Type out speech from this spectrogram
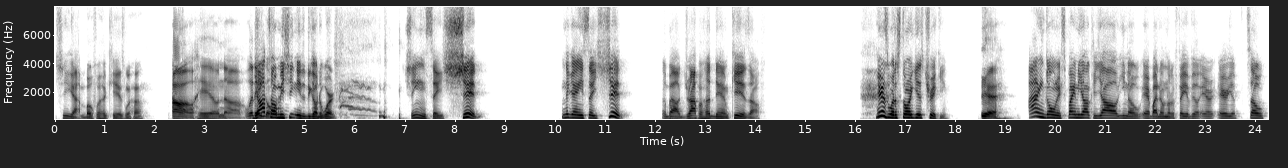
She got both of her kids with her. Oh hell no! Where they Y'all told going? me she needed to go to work. she ain't say shit. Nigga ain't say shit about dropping her damn kids off. Here's where the story gets tricky. Yeah. I ain't going to explain to y'all because y'all, you know, everybody don't know the Fayetteville area. So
